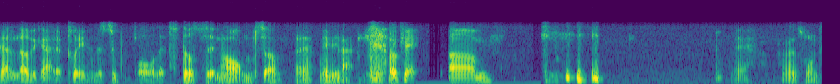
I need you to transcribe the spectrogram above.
got another guy that played in the Super Bowl that's still sitting home, so eh, maybe not. Okay. Um, yeah, that's one's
